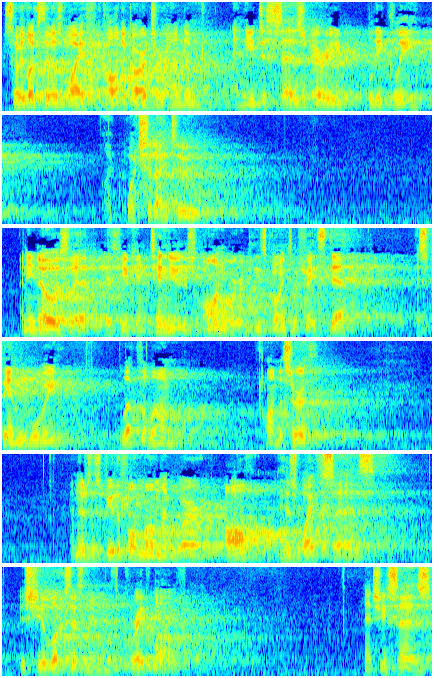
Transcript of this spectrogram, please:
So he looks at his wife with all the guards around him, and he just says very bleakly, like, what should I do? And he knows that if he continues onward, he's going to face death. His family will be left alone on this earth. And there's this beautiful moment where all his wife says is she looks at him with great love and she says,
